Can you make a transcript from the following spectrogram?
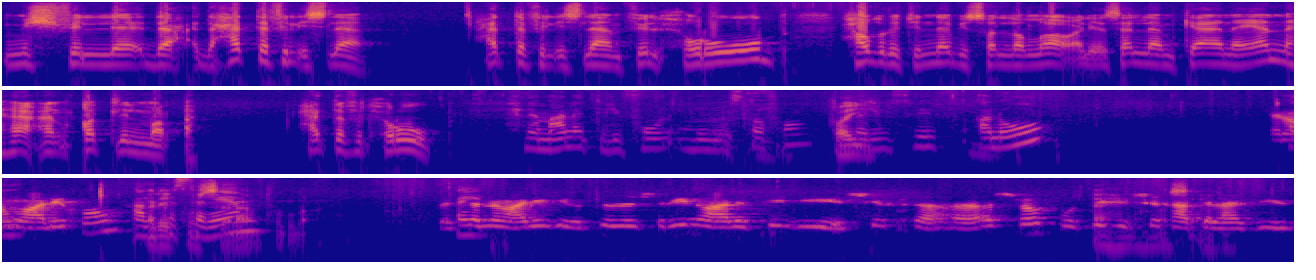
مش في ده حتى في الإسلام حتى في الإسلام في الحروب حضرة النبي صلى الله عليه وسلم كان ينهى عن قتل المرأة حتى في الحروب. إحنا معانا تليفون أم مصطفى؟ طيب. ألو؟ السلام عليكم. عليكم السلام. بسلم عليك يا أستاذة شيرين وعلى سيدي الشيخ أشرف وسيدي الشيخ عبد العزيز.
